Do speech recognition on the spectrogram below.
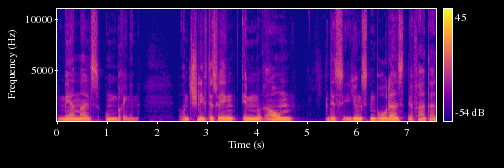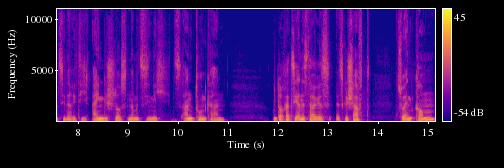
mehrmals umbringen und schlief deswegen im Raum des jüngsten Bruders. Der Vater hat sie da richtig eingeschlossen, damit sie nichts antun kann. Und doch hat sie eines Tages es geschafft, zu entkommen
